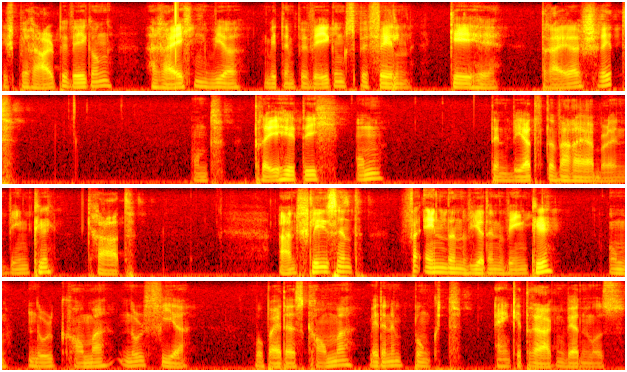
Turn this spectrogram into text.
Die Spiralbewegung erreichen wir mit den Bewegungsbefehlen Gehe Dreierschritt und Drehe dich um den Wert der Variablen Winkel Grad. Anschließend verändern wir den Winkel um 0,04, wobei das Komma mit einem Punkt eingetragen werden muss.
